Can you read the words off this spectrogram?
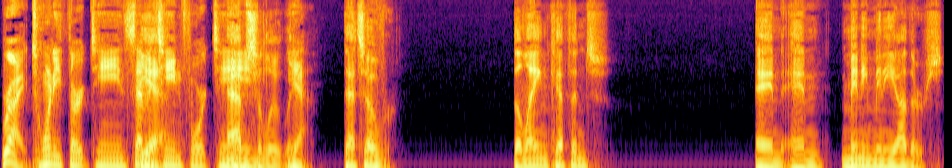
Right. 2013, 17, 14. Absolutely. Yeah. That's over. The Lane Kiffins and and many many others.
